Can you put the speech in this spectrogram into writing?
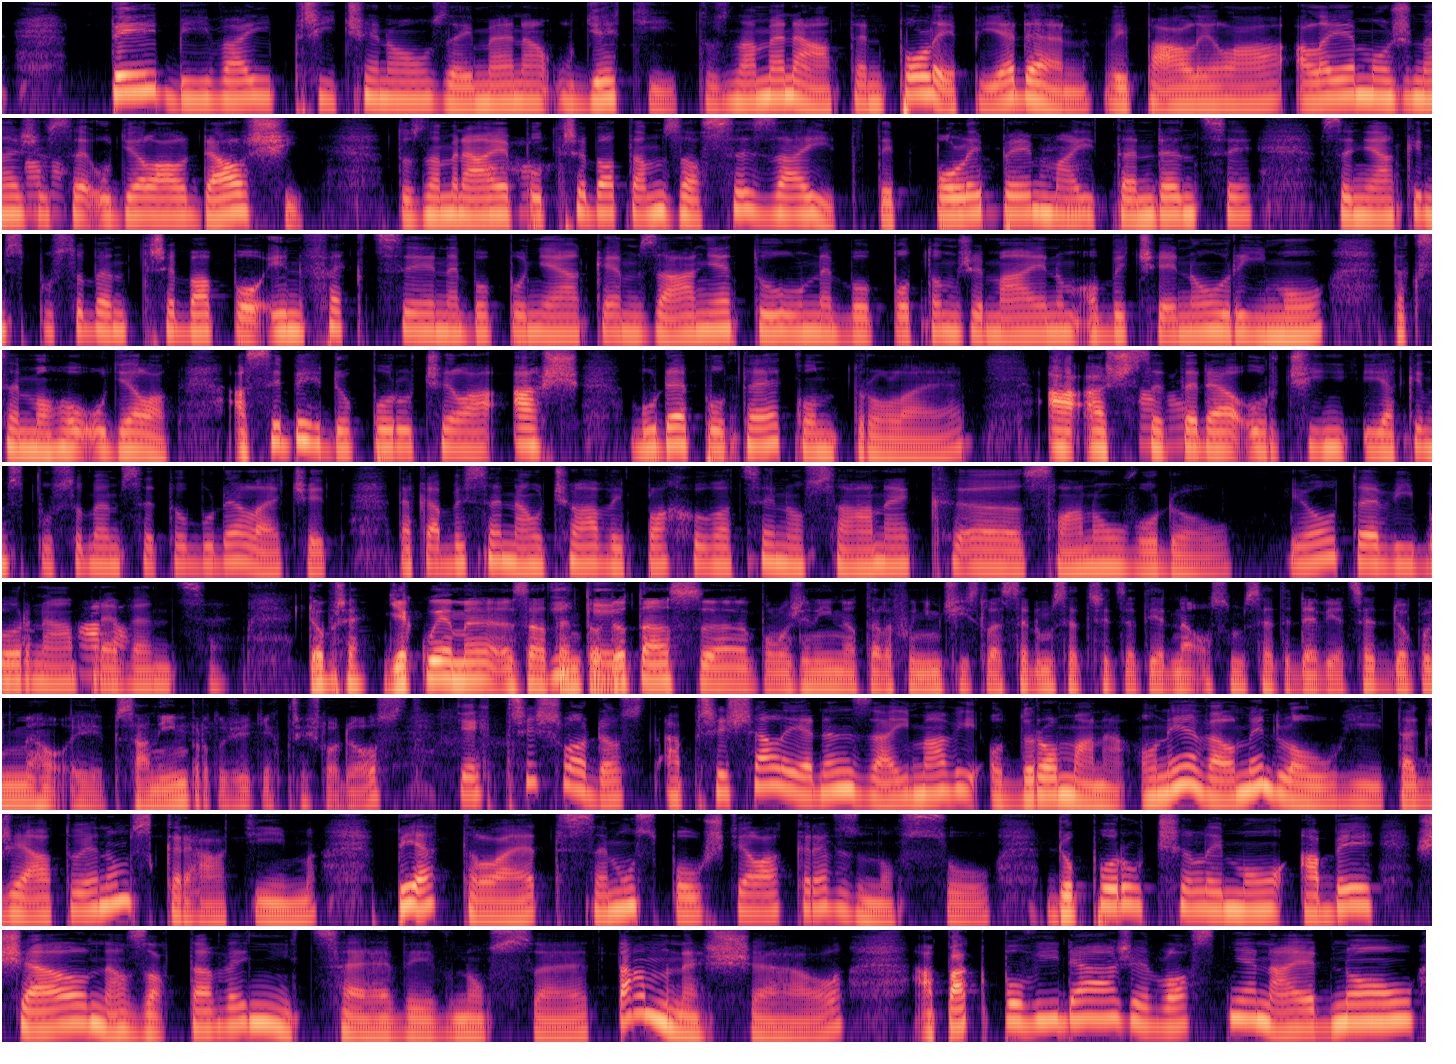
ty bývají příčinou zejména u dětí. To znamená, ten polip jeden vypálila, ale je možné, že se udělal další. To znamená, je potřeba tam zase zajít. Ty polipy mají tendenci se nějakým způsobem třeba po infekci nebo po nějakém zánětu nebo po tom, že má jenom obyčejnou rýmu, tak se mohou udělat. Asi bych doporučila, až bude po té kontrole a až se teda určí, jakým způsobem se to bude léčit, tak aby se naučila vyplachovat si nosánek eh, slanou vodou. Jo, to je výborná Ano. prevence. Dobře, děkujeme za Díky. tento dotaz, eh, položený na telefonním čísle 731 800 900. Doplňme ho i psaným, protože těch přišlo dost. Těch přišlo dost a přišel jeden zajímavý od Romana. On je velmi dlouhý, takže já to jenom zkrátím. Pět let se mu spouštěla krev z nosu. Doporučili mu, aby šel na zatavení cévy v nose. Tam nešel a pak povídá, že vlastně najednou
